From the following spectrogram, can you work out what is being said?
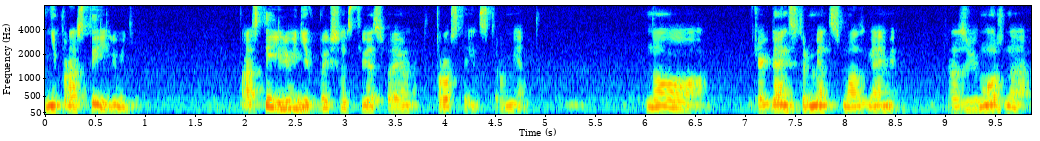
Непростые люди. Простые люди в большинстве своем это просто инструмент. Но когда инструмент с мозгами, разве можно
